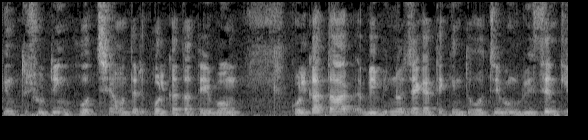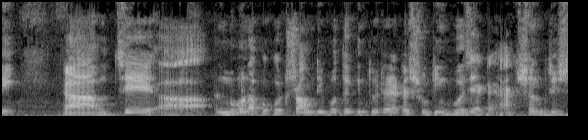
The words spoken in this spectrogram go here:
কিন্তু শুটিং হচ্ছে আমাদের কলকাতাতে এবং কলকাতার বিভিন্ন জায়গাতে কিন্তু হচ্ছে এবং রিসেন্টলি হচ্ছে নোনাপুকুর ট্রাম ডিপোতে কিন্তু এটার একটা শুটিং হয়েছে, একটা অ্যাকশন দৃশ্য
